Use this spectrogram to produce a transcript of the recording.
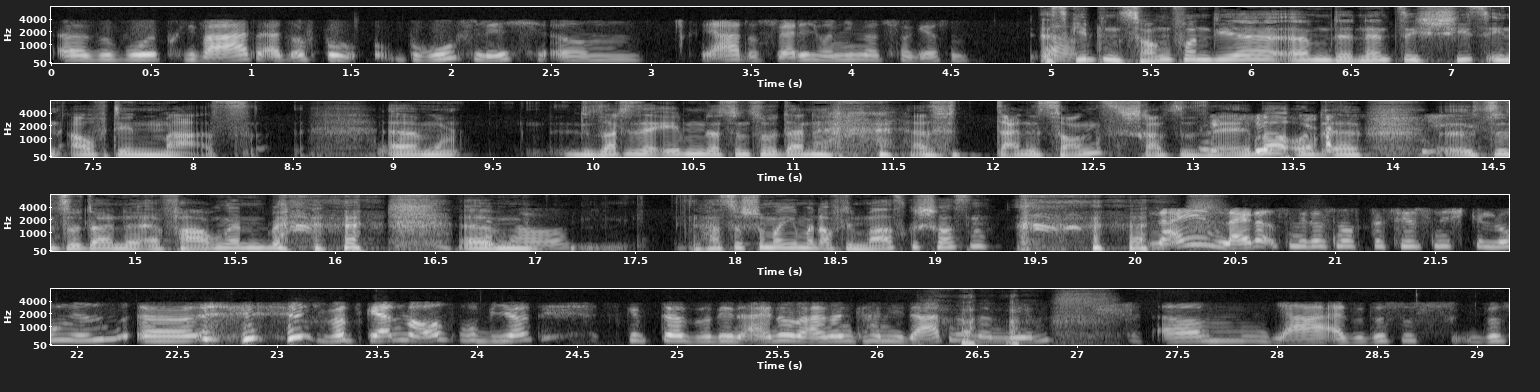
äh, sowohl privat als auch beruflich. Ähm, ja, das werde ich auch niemals vergessen. Es ja. gibt einen Song von dir, ähm, der nennt sich Schieß ihn auf den Mars. Ähm, ja du sagtest ja eben, das sind so deine, also deine Songs, schreibst du selber und äh, sind so deine Erfahrungen. ähm, genau. Hast du schon mal jemand auf den Mars geschossen? Nein, leider ist mir das noch bis jetzt nicht gelungen. Äh, ich würde es gerne mal ausprobieren. Es gibt da so den einen oder anderen Kandidaten daneben. ähm, ja, also das ist, das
